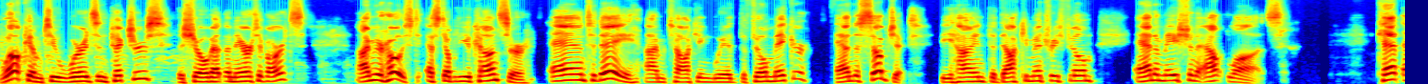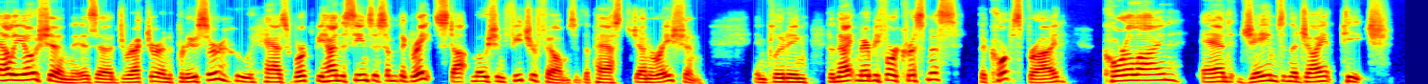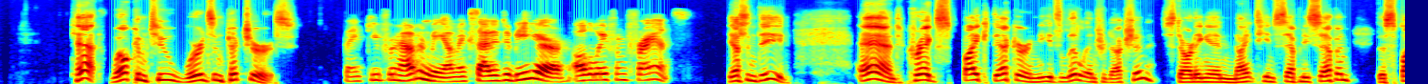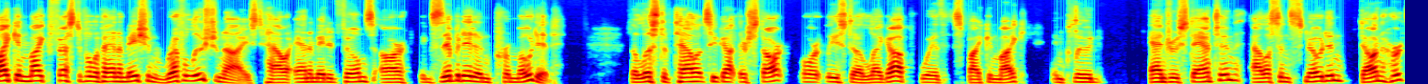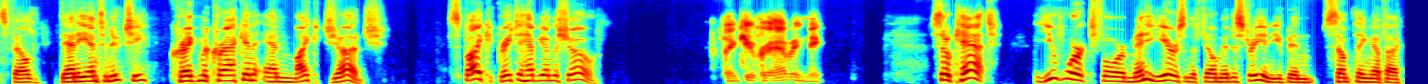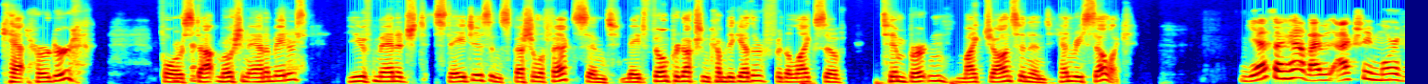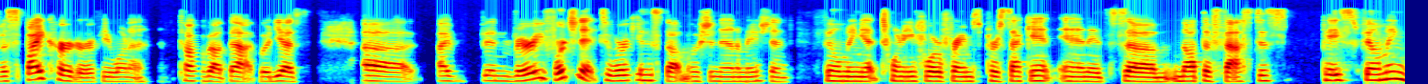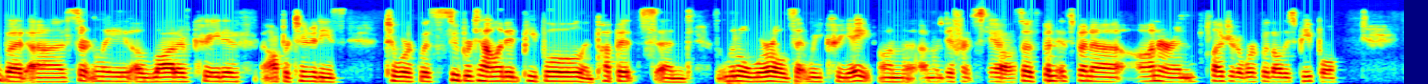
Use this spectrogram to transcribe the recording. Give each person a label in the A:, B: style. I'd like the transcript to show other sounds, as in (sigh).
A: Welcome to Words and Pictures, the show about the narrative arts. I'm your host, S.W. Conser, and today I'm talking with the filmmaker and the subject behind the documentary film Animation Outlaws. Kat Alioshin is a director and a producer who has worked behind the scenes of some of the great stop motion feature films of the past generation, including The Nightmare Before Christmas, The Corpse Bride, Coraline, and James and the Giant Peach. Kat, welcome to Words and Pictures.
B: Thank you for having me. I'm excited to be here, all the way from France.
A: Yes, indeed. And Craig Spike Decker needs little introduction. Starting in 1977, the Spike and Mike Festival of Animation revolutionized how animated films are exhibited and promoted. The list of talents who got their start, or at least a leg up, with Spike and Mike include Andrew Stanton, Allison Snowden, Don Hertzfeldt, Danny Antonucci, Craig McCracken, and Mike Judge. Spike, great to have you on the show.
C: Thank you for having me.
A: So, Kat, you've worked for many years in the film industry and you've been something of a cat herder for (laughs) stop motion animators. You've managed stages and special effects and made film production come together for the likes of Tim Burton, Mike Johnson, and Henry Selick.
B: Yes, I have. I was actually more of a spike herder, if you want to talk about that. But yes, uh, I've been very fortunate to work in stop motion animation, filming at 24 frames per second, and it's um, not the fastest pace filming, but uh, certainly a lot of creative opportunities to work with super talented people and puppets and little worlds that we create on on a different scale. So it's been it's been a honor and pleasure to work with all these people,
